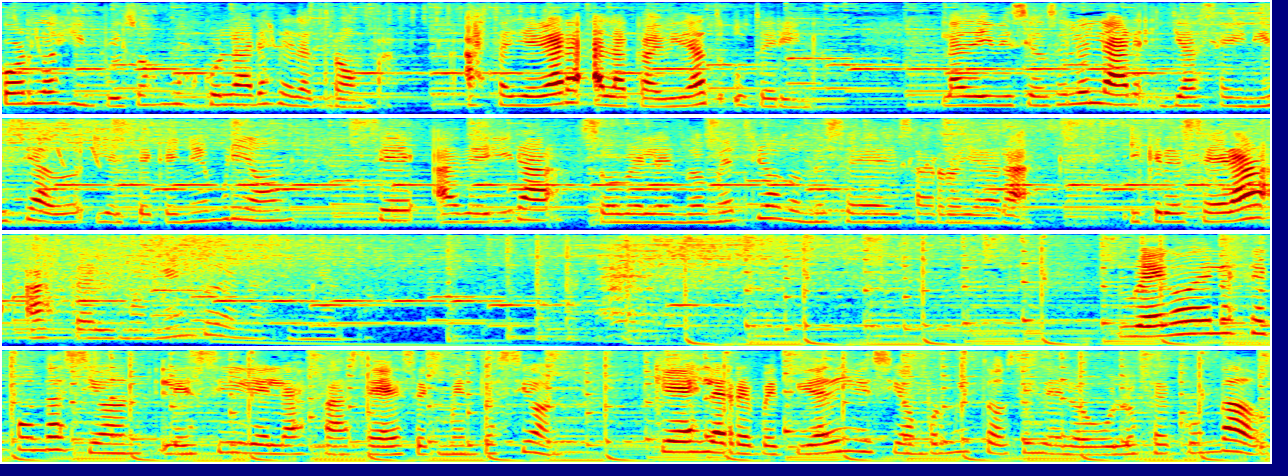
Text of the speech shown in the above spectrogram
por los impulsos musculares de la trompa, hasta llegar a la cavidad uterina. La división celular ya se ha iniciado y el pequeño embrión se adherirá sobre el endometrio donde se desarrollará y crecerá hasta el momento del nacimiento. Luego de la fecundación le sigue la fase de segmentación, que es la repetida división por mitosis del óvulo fecundado,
